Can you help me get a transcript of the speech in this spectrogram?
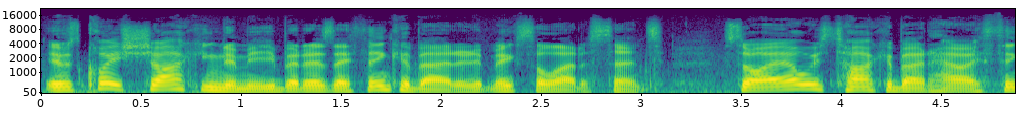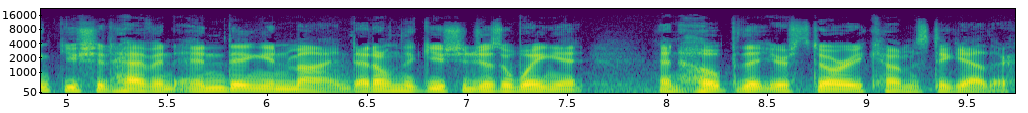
it was quite shocking to me, but as I think about it, it makes a lot of sense. So I always talk about how I think you should have an ending in mind. I don't think you should just wing it and hope that your story comes together.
